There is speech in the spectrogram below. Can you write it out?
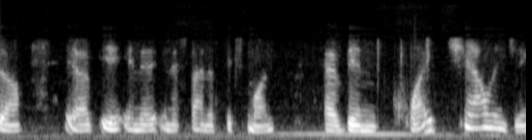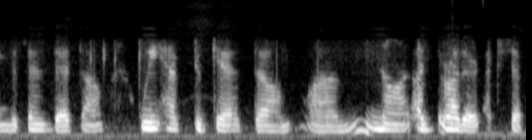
uh, uh, in a, in a span of six months have been quite challenging in the sense that um, we have to get um, um, non, uh, rather accept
